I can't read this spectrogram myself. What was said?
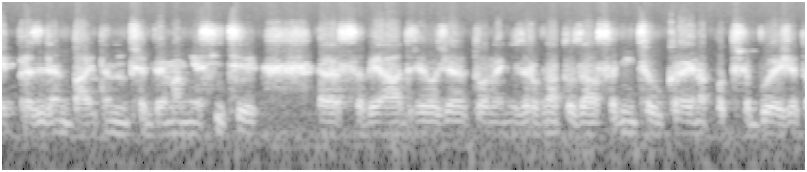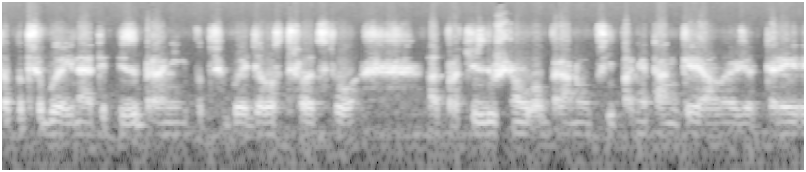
I prezident Biden před dvěma měsíci eh, se vyjádřil, že to není zrovna to zásadní, co Ukrajina potřebuje, že ta potřebuje jiné typy zbraní, potřebuje dělostřelectvo, protizdušnou obranu, případně tanky, ale že tedy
